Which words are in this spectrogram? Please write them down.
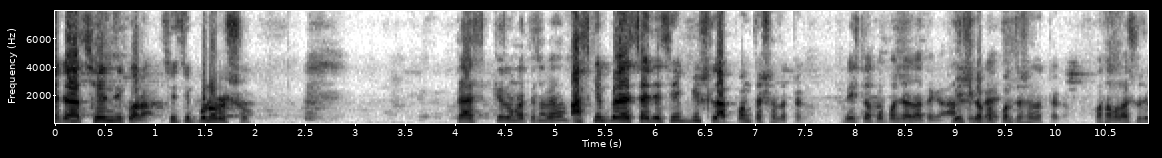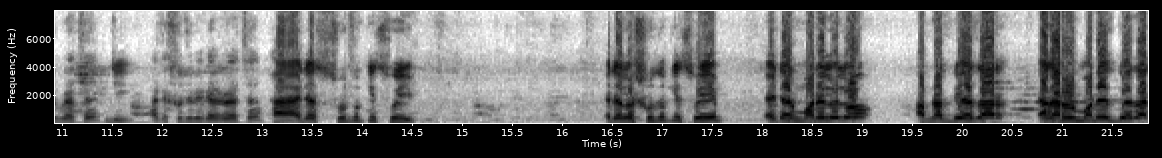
এটা সিএনজি করা সিসি পনেরোশো। প্রাইস কীরকম রাখতেছেন আস্কিন প্রাইস চাইতেছি বিশ লাখ পঞ্চাশ হাজার টাকা। বিশ লক্ষ পঞ্চাশ হাজার টাকা বিশ asking লক্ষ price। পঞ্চাশ হাজার টাকা। কথা বলার সুযোগ রয়েছে? জি। একটা সুযোগী গাড়ি রয়েছে? হ্যাঁ এটা সুজুকি সুইপ এটা হলো সুজুকি সুইপ এটার মডেল হলো আপনার দুই হাজার এগারোর মডেল দুই হাজার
